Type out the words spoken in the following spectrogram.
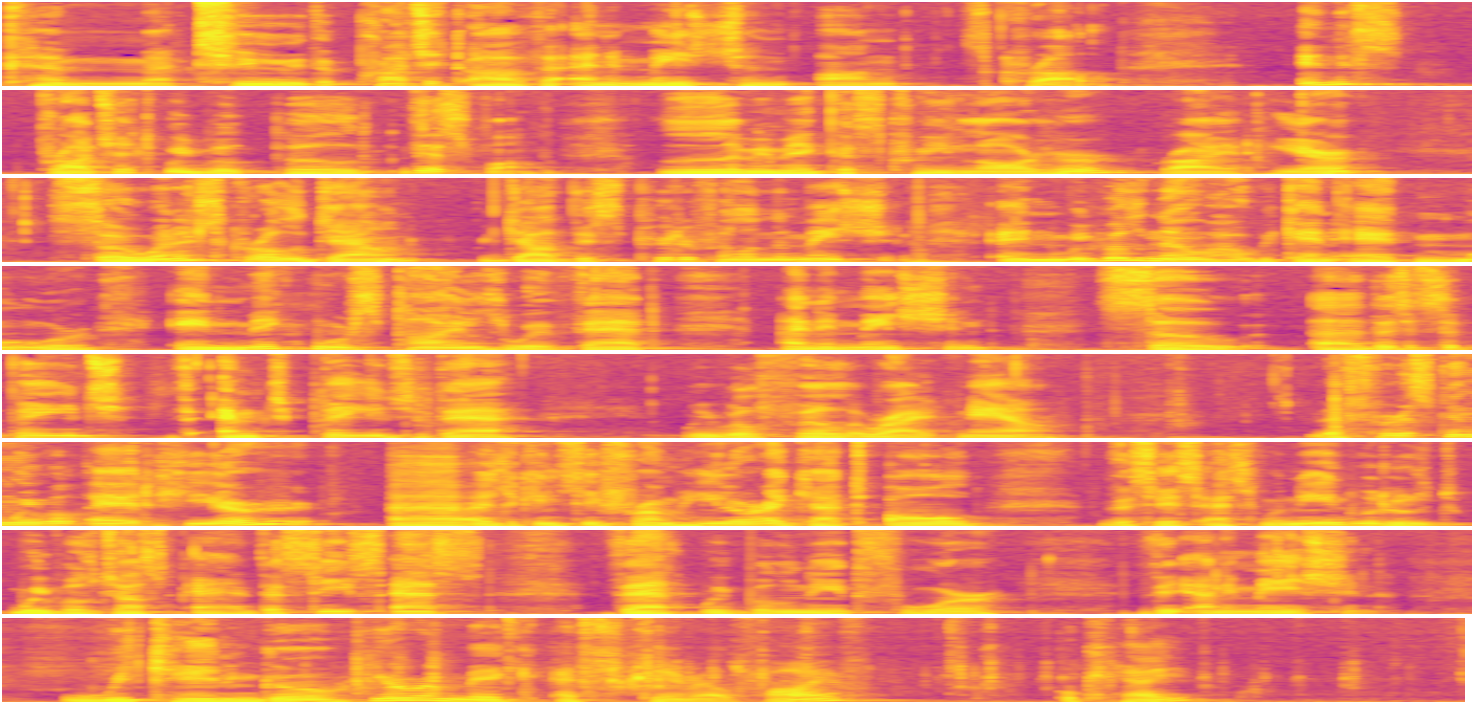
Welcome to the project of animation on scroll. In this project we will build this one. Let me make the screen larger right here. So when I scroll down we got this beautiful animation and we will know how we can add more and make more styles with that animation. So uh, this is the page, the empty page that we will fill right now. The first thing we will add here, uh, as you can see from here, I got all the CSS we need. We will, we will just add the CSS that we will need for the animation. We can go here and make HTML5, okay.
